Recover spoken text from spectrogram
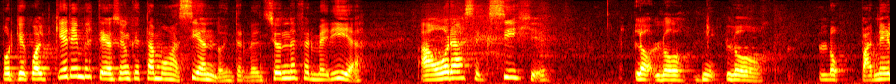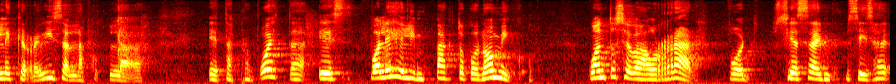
porque cualquier investigación que estamos haciendo, intervención de enfermería, ahora se exige los paneles que revisan estas propuestas es cuál es el impacto económico, cuánto se va a ahorrar si, esa, esa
